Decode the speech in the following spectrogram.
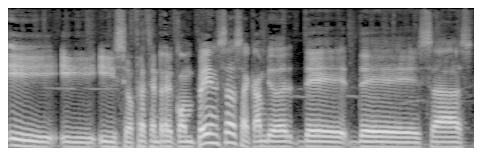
y, se ofrecen recompensas a cambio de, esas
